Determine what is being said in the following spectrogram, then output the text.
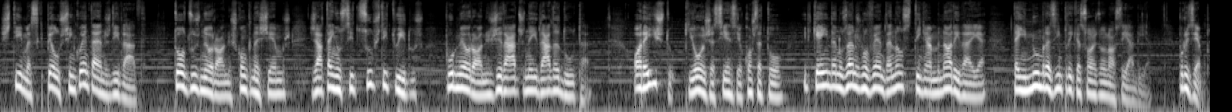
Estima-se que pelos 50 anos de idade, todos os neurónios com que nascemos já tenham sido substituídos por neurónios gerados na idade adulta. Ora, isto que hoje a ciência constatou e de que ainda nos anos 90 não se tinha a menor ideia, tem inúmeras implicações no nosso dia a dia. Por exemplo,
